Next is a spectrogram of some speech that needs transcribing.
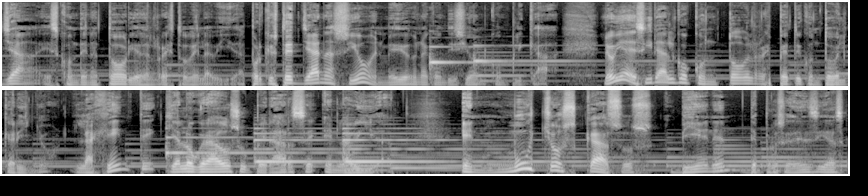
ya es condenatoria del resto de la vida, porque usted ya nació en medio de una condición complicada. Le voy a decir algo con todo el respeto y con todo el cariño. La gente que ha logrado superarse en la vida, en muchos casos vienen de procedencias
